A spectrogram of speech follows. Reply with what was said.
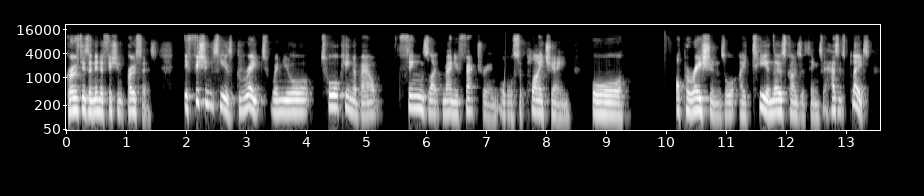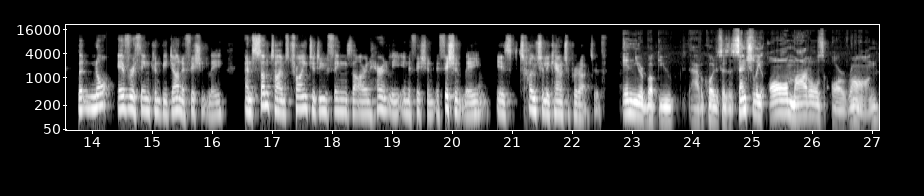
growth is an inefficient process. Efficiency is great when you're talking about things like manufacturing or supply chain or operations or IT and those kinds of things. It has its place, but not everything can be done efficiently and sometimes trying to do things that are inherently inefficient efficiently is totally counterproductive. In your book, you have a quote that says essentially all models are wrong,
